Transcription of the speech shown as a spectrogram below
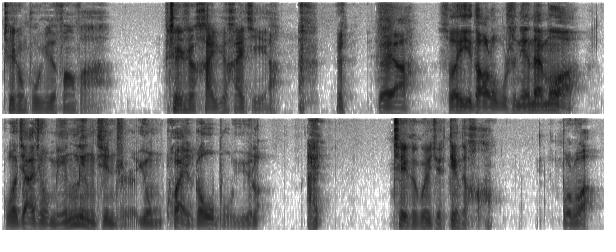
这种捕鱼的方法，真是害鱼害己啊。对呀，所以到了五十年代末，国家就明令禁止用快钩捕鱼了。哎这个规矩定得好，不过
